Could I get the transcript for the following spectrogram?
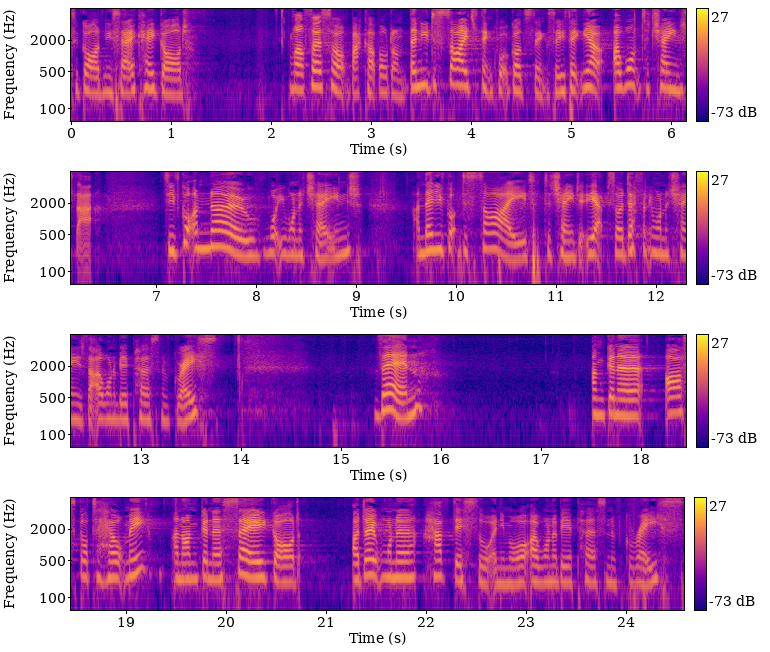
to God and you say, okay, God. Well, first of all, back up, hold on. Then you decide to think what God thinks. So you think, yeah, I want to change that. So you've got to know what you want to change. And then you've got to decide to change it. Yep, so I definitely want to change that. I want to be a person of grace. Then I'm going to ask God to help me, and I'm going to say, God, I don't want to have this thought anymore. I want to be a person of grace.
